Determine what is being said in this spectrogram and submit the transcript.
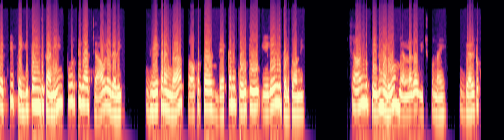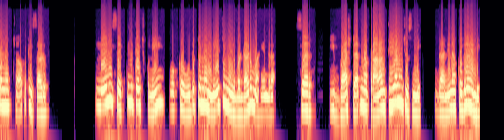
శక్తి తగ్గిపోయింది కాని పూర్తిగా చావలేదది. భీకరంగా తోకతో డెక్కని కొడుతూ ఎగిరెగిరి పడుతోంది. చాంగ్ పెదుమలు మెల్లగా విచ్చుకున్నాయి. బెల్టుకున్న చాకు తీశాడు. లేని శక్తిని తెచ్చుకుని ఒక్క ఉదుటన లేచి నిలబడ్డాడు మహేంద్ర. సార్ ఈ బాస్టర్ నా ప్రాణాలు తీయాలని చూసింది. దాన్ని నాకు వదిలేయండి.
